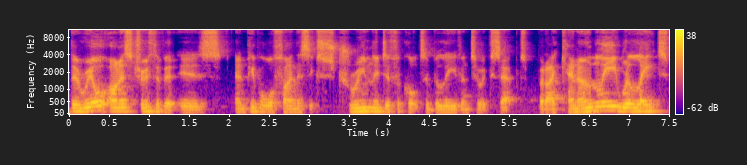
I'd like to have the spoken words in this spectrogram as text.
the real honest truth of it is, and people will find this extremely difficult to believe and to accept, but I can only relate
